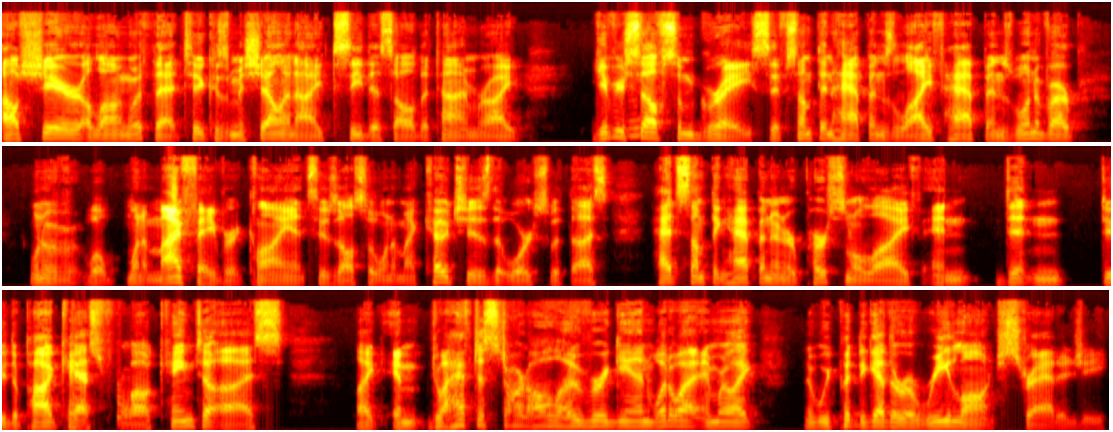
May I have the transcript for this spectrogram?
I'll share along with that too because Michelle and I see this all the time, right? Give mm-hmm. yourself mm-hmm. some grace. If something happens, life happens. One of our one of well one of my favorite clients who's also one of my coaches that works with us had something happen in her personal life and didn't do the podcast for a while came to us like am, do i have to start all over again? What do i and we're like we put together a relaunch strategy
